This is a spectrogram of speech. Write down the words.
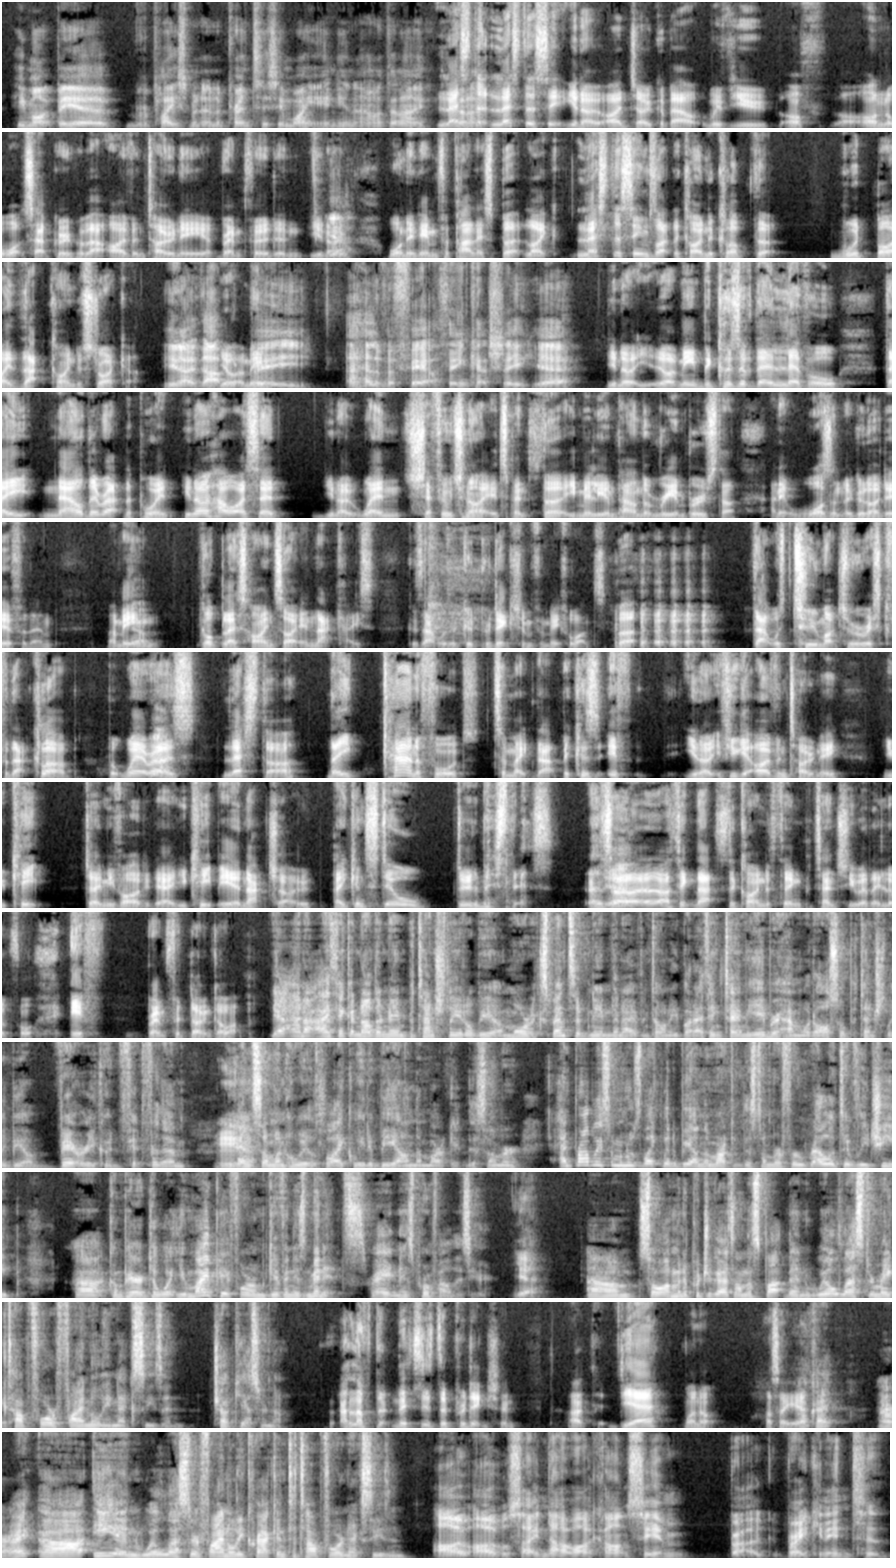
he might be a replacement, an apprentice in waiting. You know, I don't know. Leicester, Dunno. Leicester, see- you know, I joke about with you off on the WhatsApp group about Ivan Toney at Brentford and you know Yeah. wanting him for Palace, but like Leicester seems like the kind of club that would buy that kind of striker. You know that You know would I mean? be a hell of a fit. I think actually, yeah, You know, you know what I mean? Because of their level, they now they're at the point. You know how I said, you know, when Sheffield United spent thirty million pound on Rian Brewster, and it wasn't a good idea for them. I mean, Yeah. God bless hindsight in that case, because that was a good prediction for me for once. But that was too much of a risk for that club. But whereas Leicester, they can afford to make that because if you know if you get Ivan Toney, you keep Jamie Vardy there, you keep Iheanacho, they can still do the business. And so Yeah. I think that's the kind of thing potentially where they look for if Brentford don't go up. Yeah, and I think another name potentially it'll be a more expensive name than Ivan Toney, but I think Tammy Abraham would also potentially be a very good fit for them and someone who is likely to be on the market this summer, and probably someone who's likely to be on the market this summer for relatively cheap uh, compared to what you might pay for him given his minutes, right, and his profile this year. Yeah. Um, so I'm going to put you guys on the spot. Then, will Leicester make top four finally next season? Chuck, yes or no? I love that this is the prediction. Uh, yeah, why not? I'll say yeah. Okay. All right. Uh, Ian, will Leicester finally crack into top four next season? I I will say no. I can't see him bro- breaking into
